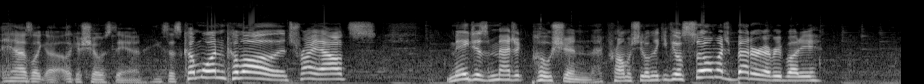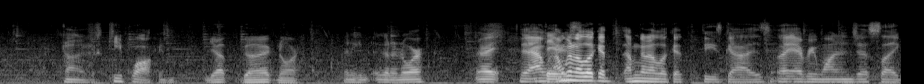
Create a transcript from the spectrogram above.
He has like a like a show stand. He says, "Come on, come on, and try out Mage's magic potion. I promise you, it'll make you feel so much better, everybody." Gonna just keep walking. Yep, gonna ignore. I'm gonna, I'm gonna ignore. All right. Yeah, I'm, I'm gonna look at I'm gonna look at these guys, like everyone, and just like,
